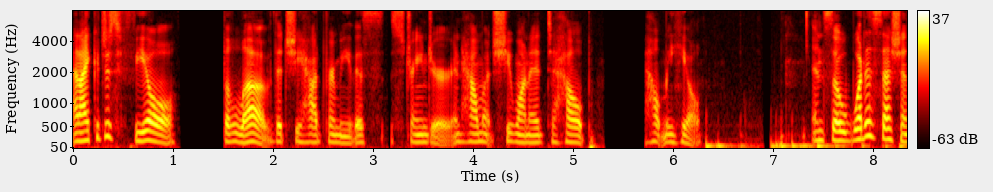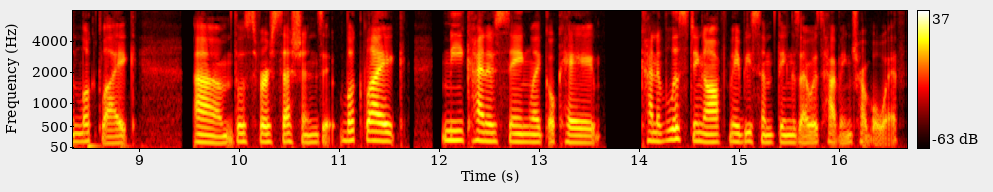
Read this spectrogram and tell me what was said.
and I could just feel the love that she had for me, this stranger, and how much she wanted to help help me heal. And so, what a session looked like, um, those first sessions, it looked like me kind of saying, like, okay, kind of listing off maybe some things I was having trouble with.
